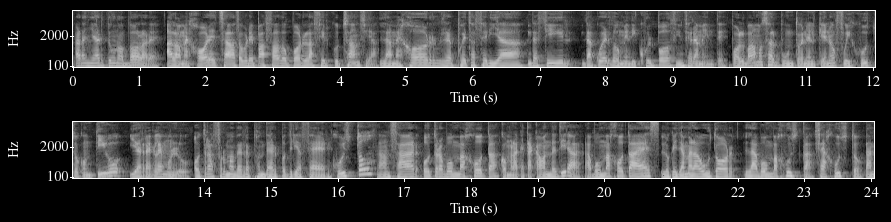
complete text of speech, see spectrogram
arañarte unos dólares. A lo mejor está sobrepasado por las circunstancias. La mejor respuesta sería decir, de acuerdo, me disculpo sinceramente. Volvamos al punto en el que no fui justo contigo y arreglémoslo. Otra forma de responder podría ser, ¿justo? Lanzar otra bomba J como la que te acaban de tirar. La bomba J es lo que llama el autor la bomba justa, sea justo. También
